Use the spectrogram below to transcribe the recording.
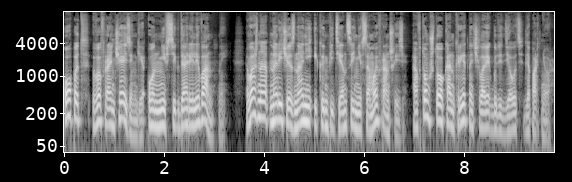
Опыт во франчайзинге, он не всегда релевантный. Важно наличие знаний и компетенций не в самой франшизе, а в том, что конкретно человек будет делать для партнера.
